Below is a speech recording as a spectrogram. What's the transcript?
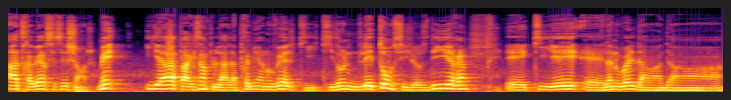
à travers ces échanges. Mais il y a par exemple la, première nouvelle qui, qui donne les tons, si j'ose dire, et qui est la nouvelle d'un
